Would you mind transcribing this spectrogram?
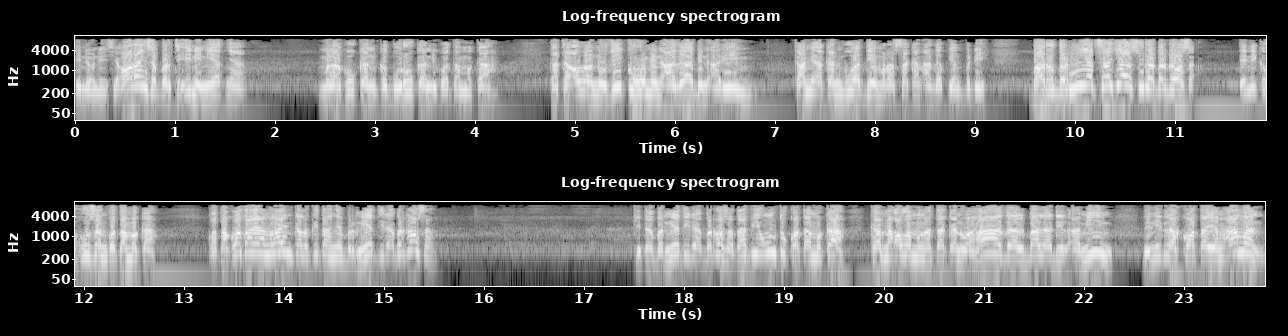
Indonesia. Orang yang seperti ini niatnya melakukan keburukan di kota Mekah. Kata Allah, "Nudzikuhu min adzabin alim." Kami akan buat dia merasakan adab yang pedih. Baru berniat saja sudah berdosa. Ini kekhususan kota Mekah. Kota-kota yang lain kalau kita hanya berniat tidak berdosa. Kita berniat tidak berdosa, tapi untuk kota Mekah karena Allah mengatakan baladil amin dan inilah kota yang aman.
